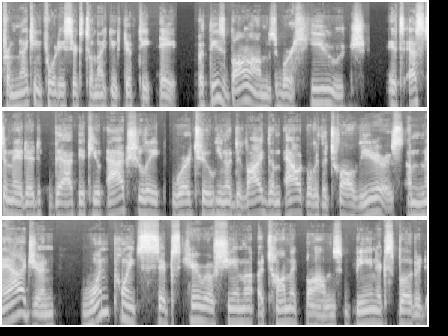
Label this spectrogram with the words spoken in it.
from 1946 to 1958. But these bombs were huge it's estimated that if you actually were to, you know, divide them out over the 12 years, imagine 1.6 Hiroshima atomic bombs being exploded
